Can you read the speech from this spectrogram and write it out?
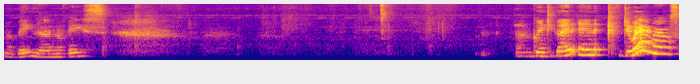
my bangs out of my face. I'm going to go ahead and do my eyebrows.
